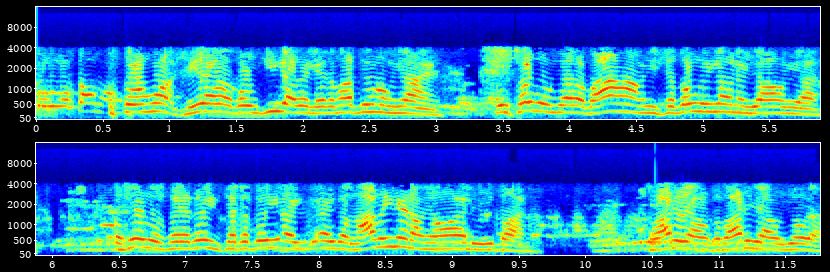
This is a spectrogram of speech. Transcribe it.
ကုန်တော့အကုန်ကဈေးကတော့အကုန်ကြီးတာပဲလေသမားတွင်းကုန်ရရင်ဒီထုတ်ကုန်ကြတော့ဘာမှမရှိ73လိန်းလောက်နဲ့ရောင်းနေရတစ်ချက်ဆို10သိန်း7သိန်းအဲ့အဲ့တော့9သိန်းနဲ့တောင်ရောင်းရလို့ပါတယ်စဘာတွေရောက်စဘာတွေရောက်ပြောတာ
